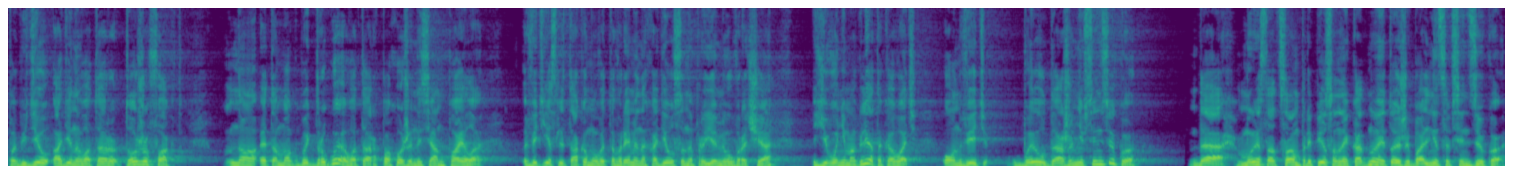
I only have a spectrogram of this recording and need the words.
победил один аватар, тоже факт. Но это мог быть другой аватар, похожий на Сиан Пайла. Ведь если Такому в это время находился на приеме у врача, его не могли атаковать. Он ведь был даже не в Синдзюку. Да, мы с отцом приписаны к одной и той же больнице в Синдзюку.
